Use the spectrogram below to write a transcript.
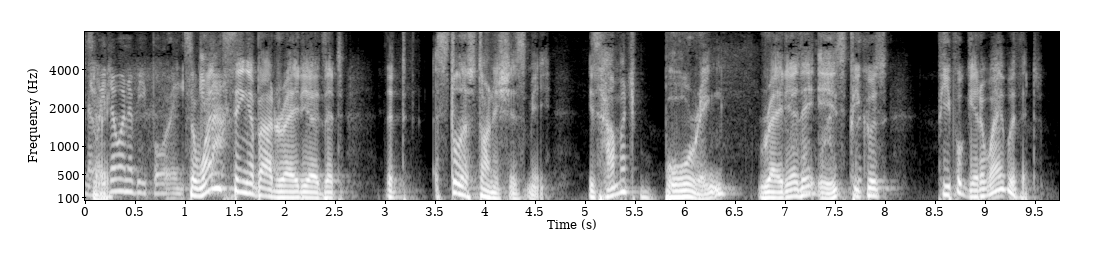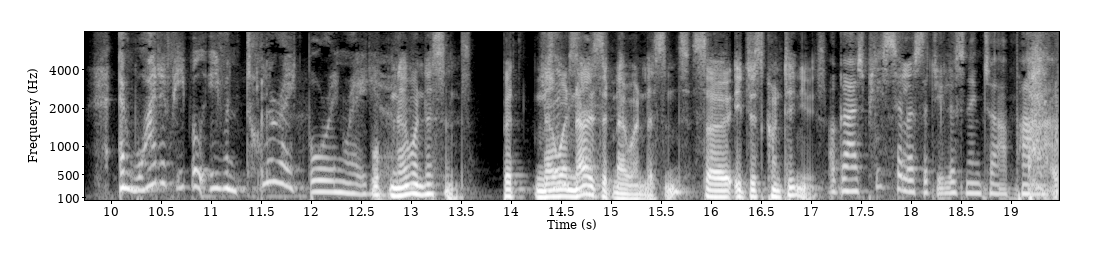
No, Carrie? we don't want to be boring. The one thing about radio that that still astonishes me is how much boring radio there is because people get away with it. And why do people even tolerate boring radio? Well, no one listens, but no one so? knows that no one listens, so it just continues. Oh, guys, please tell us that you're listening to our power.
